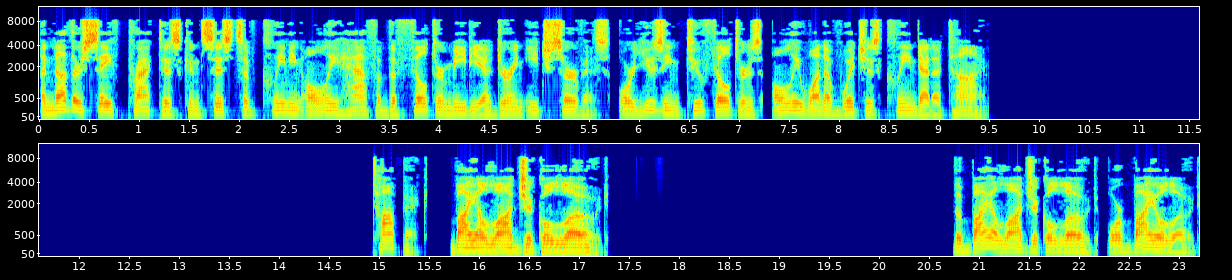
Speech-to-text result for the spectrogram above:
Another safe practice consists of cleaning only half of the filter media during each service, or using two filters, only one of which is cleaned at a time. Biological load The biological load, or bioload,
